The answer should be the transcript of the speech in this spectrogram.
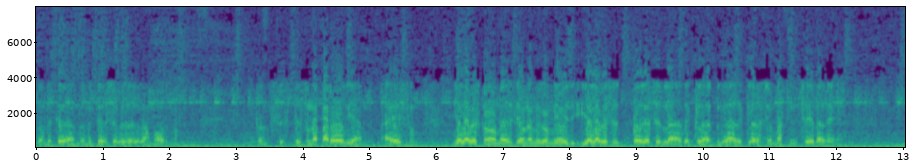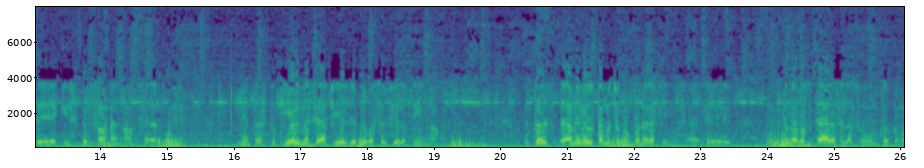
¿Dónde queda, dónde queda ese verdadero amor, ¿no? Entonces, es una parodia a eso. Y a la vez, como me decía un amigo mío, y, y a la vez podría ser la, decla- la declaración más sincera de, de X persona, ¿no? O sea, mientras tu piel me sea fiel, yo te voy a ser fiel a ti, ¿no? Entonces, a mí me gusta mucho componer así, o sea, que como que tenga dos caras el asunto, como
